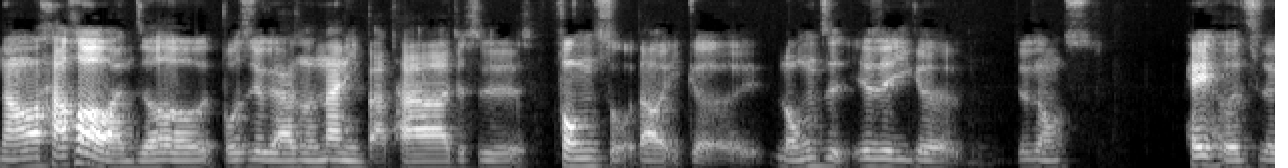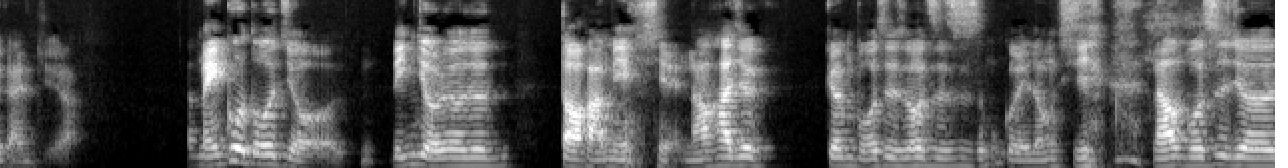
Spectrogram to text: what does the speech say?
然后他画完之后，博士就跟他说：“那你把它就是封锁到一个笼子，就是一个这种黑盒子的感觉啊。”没过多久，零九六就到他面前，然后他就跟博士说：“这是什么鬼东西？”然后博士就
